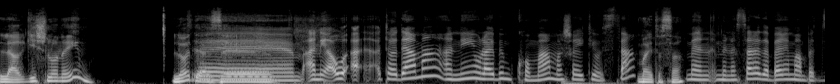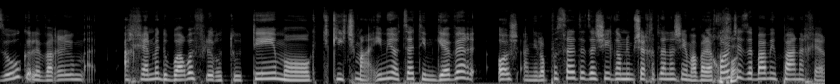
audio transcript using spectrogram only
להרגיש לא נעים. לא יודע, זה... אני, אתה יודע מה? אני אולי במקומה, מה שהייתי עושה, מה היית עושה? מנ- מנסה לדבר עם הבת זוג, לברר אם אכן מדובר בפלירטוטים, או... כי תשמע, אם היא יוצאת עם גבר, או. אני לא פוסלת את זה שהיא גם נמשכת לנשים, אבל יכול להיות נכון. שזה בא מפן אחר.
